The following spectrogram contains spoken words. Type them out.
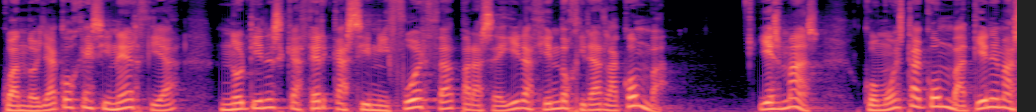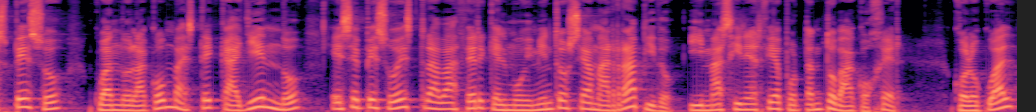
cuando ya coges inercia, no tienes que hacer casi ni fuerza para seguir haciendo girar la comba. Y es más, como esta comba tiene más peso, cuando la comba esté cayendo, ese peso extra va a hacer que el movimiento sea más rápido y más inercia por tanto va a coger. Con lo cual,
